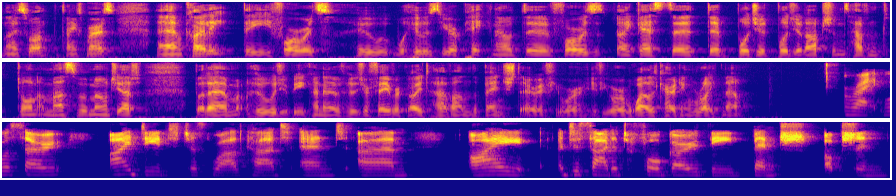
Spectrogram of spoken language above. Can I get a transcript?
Nice one. Thanks, Mars. Um, Kylie, the forwards. Who who's your pick now? The forwards, I guess the the budget budget options haven't done a massive amount yet, but um, who would you be kind of who's your favorite guy to have on the bench there if you were if you were wildcarding right now? Right. Well, so I did just wildcard, and um, I decided to forego the bench option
